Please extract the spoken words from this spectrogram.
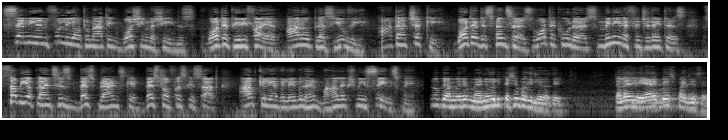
semi and fully automatic washing machines, water purifier, RO plus UV, आटा चक्की, water dispensers, water coolers, mini refrigerators, सभी appliances बेस्ट ब्रांड्स के बेस्ट ऑफर्स के साथ आपके लिए अवेलेबल है महालक्ष्मी सेल्स में नो कॅमेरे मॅन्युअली कसे बघितले जातील त्याला ए आय बेस पाहिजे सर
